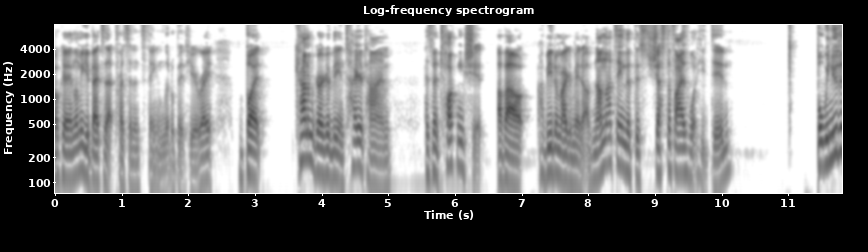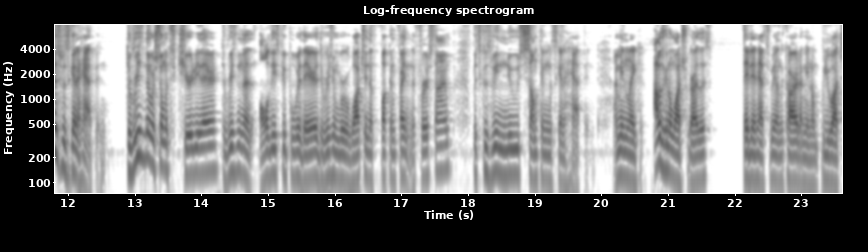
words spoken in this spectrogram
Okay, and let me get back to that president's thing a little bit here, right? But Conor McGregor the entire time has been talking shit about Khabib Nurmagomedov. Now, I'm not saying that this justifies what he did, but we knew this was going to happen. The reason there was so much security there, the reason that all these people were there, the reason we were watching the fucking fight in the first time was because we knew something was going to happen. I mean, like, I was going to watch regardless. They didn't have to be on the card. I mean, you watch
